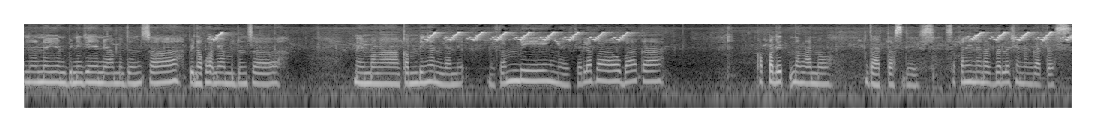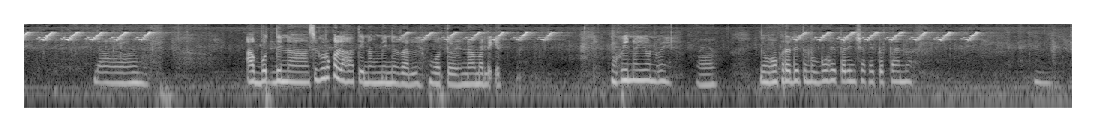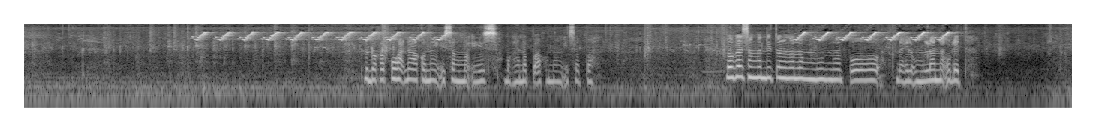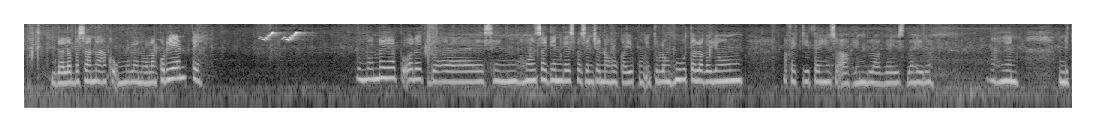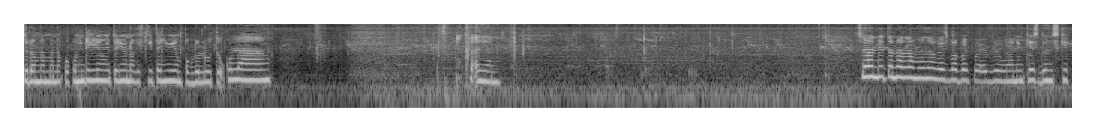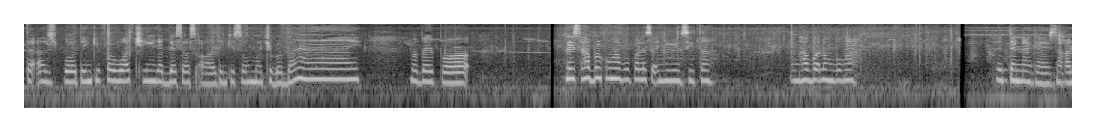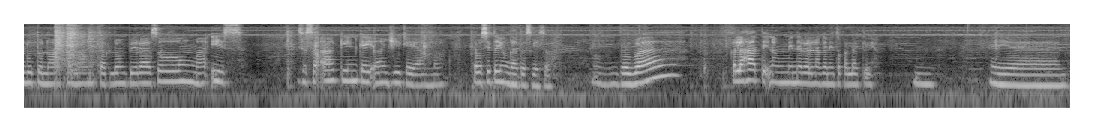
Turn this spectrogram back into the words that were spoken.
ano na yun, binigay yun ni ama doon sa, pinakuha ni ama doon sa, may mga kambingan gani. May kambing, may kalabaw, baka. Kapalit ng ano, gatas guys. So kanina nagdala siya ng gatas. Ng, abot din na, siguro kalahati ng mineral water na maliit. Uwi na yun, uy. Oh. Yung okra dito, nabuhay pa rin siya kahit paano. Hmm. So, nakakuha na ako ng isang mais. Maghanap pa ako ng isa pa. So guys, hanggang dito na lang muna po. Dahil umulan na ulit. Maglalabas sana ako umulan. Walang kuryente. So, mamaya po ulit guys. And once again guys, pasensya na ho kayo kung ito lang ho talaga yung nakikita nyo sa aking vlog guys. Dahil, ayan, andito lang naman ako. Kung hindi yung ito yung nakikita nyo, yung pagluluto ko lang. Ayan. So, andito na lang muna guys. Bye-bye po everyone. And please don't skip the ads po. Thank you for watching. God bless us all. Thank you so much. Bye-bye. Bye-bye po. Guys, habol ko nga po pala sa inyo yung sita. Ang haba ng bunga. Ito na guys. Nakaluto na ako ng tatlong pirasong mais. Isa sa akin, kay RJ, kay Ama. Tapos ito yung gatas guys. Oh. Hmm, diba? Kalahati ng mineral na ganito kalaki. Hmm. Ayan.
